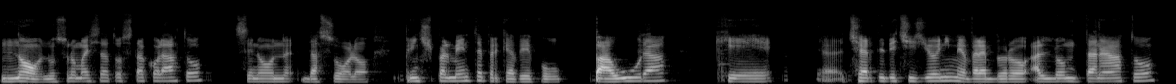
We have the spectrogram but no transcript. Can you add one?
no, non sono mai stato ostacolato se non da solo, principalmente perché avevo paura che eh, certe decisioni mi avrebbero allontanato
